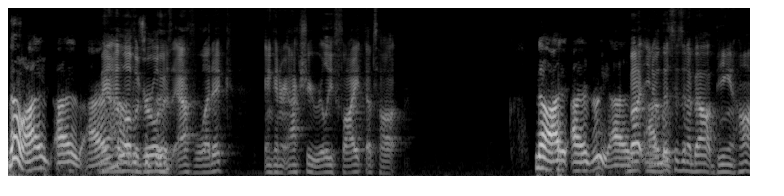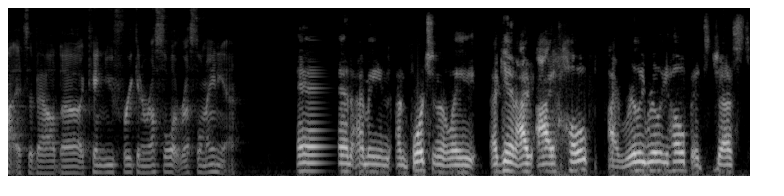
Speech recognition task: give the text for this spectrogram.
No, I I I, Man, I love a girl who's athletic and can actually really fight. That's hot. No, I, I agree. I, But you know, I'm- this isn't about being hot. It's about uh, can you freaking wrestle at WrestleMania? And, and I mean, unfortunately, again, I, I hope, I really, really hope it's just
